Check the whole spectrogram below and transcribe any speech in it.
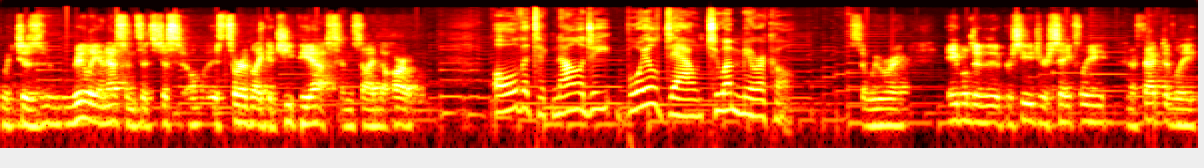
which is really, in essence, it's just it's sort of like a GPS inside the heart. All the technology boiled down to a miracle. So we were able to do the procedure safely and effectively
